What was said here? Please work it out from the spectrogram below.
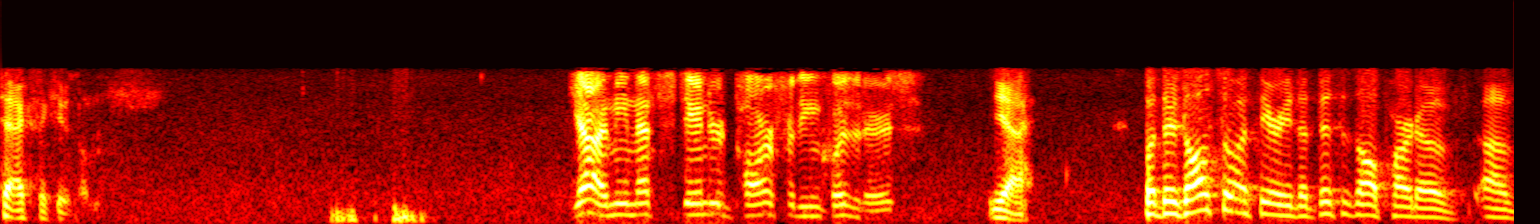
to execute them. Yeah, I mean that's standard par for the Inquisitors. Yeah. But there's also a theory that this is all part of of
